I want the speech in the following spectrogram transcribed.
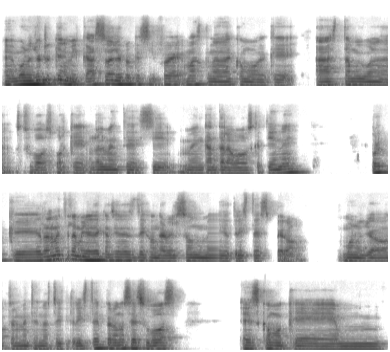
Eh, bueno, yo creo que en mi caso, yo creo que sí fue más que nada como de que, ah, está muy buena su voz, porque realmente sí, me encanta la voz que tiene, porque realmente la mayoría de canciones de Juan Gabriel son medio tristes, pero bueno, yo actualmente no estoy triste, pero no sé, su voz es como que mm,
